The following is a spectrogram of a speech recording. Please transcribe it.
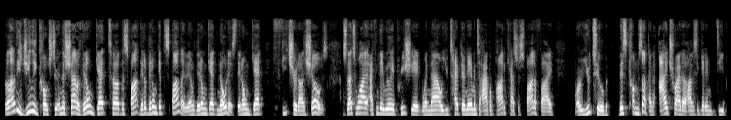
But a lot of these G League coaches are in the shadows. They don't get to the spot. They don't, they don't get the spotlight. They don't, they don't get noticed. They don't get featured on shows. So that's why I think they really appreciate when now you type their name into Apple Podcasts or Spotify or YouTube, this comes up. And I try to obviously get in deep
